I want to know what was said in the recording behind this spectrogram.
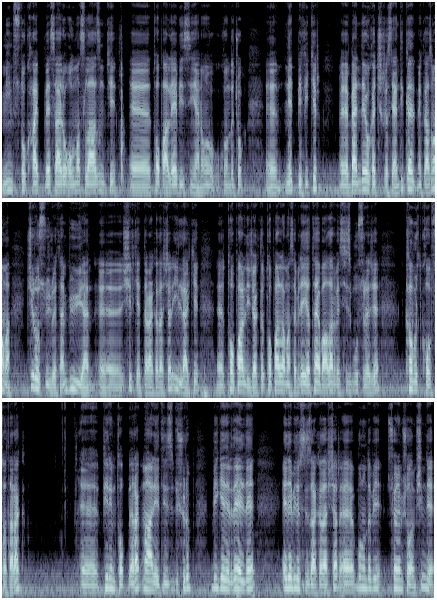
meme stock hype vesaire olması lazım ki e, toparlayabilsin yani. O, o konuda çok e, net bir fikir e, bende yok açıkçası. Yani dikkat etmek lazım ama cirosu üreten, büyüyen e, şirketler arkadaşlar illaki e, toparlayacaktır. Toparlamasa bile yataya bağlar ve siz bu sürece covered call satarak e, prim toplayarak maliyetinizi düşürüp bir gelir de elde edebilirsiniz arkadaşlar. Ee, bunu da bir söylemiş olalım. Şimdi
